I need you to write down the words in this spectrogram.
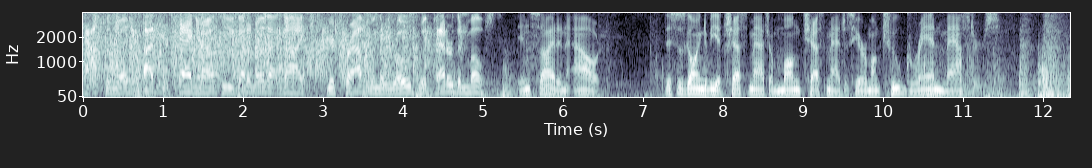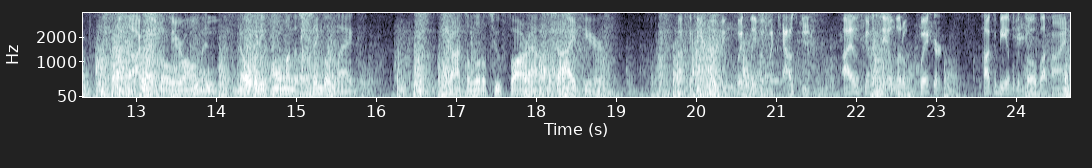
have to know the guy that you're tagging out to. You got to know that guy you're traveling the roads with better than most. inside and out. This is going to be a chess match among chess matches here among two grand masters. Here. Roman, Ooh. nobody home on the single leg. Shots a little too far outside here. Huckabee moving quickly, but Makowski, I was going to say a little quicker. Huckabee able to go behind,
